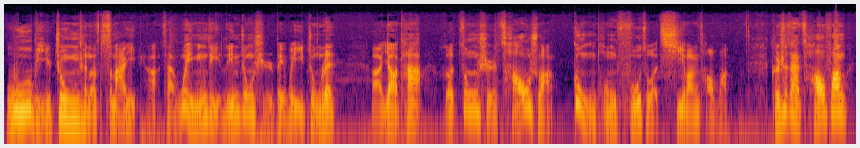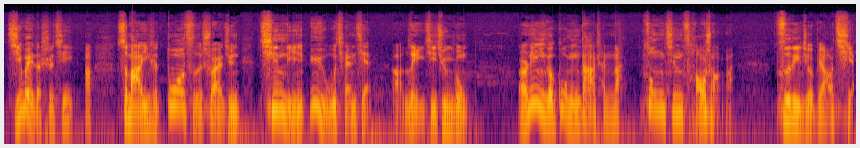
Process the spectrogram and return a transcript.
无比忠诚的司马懿啊，在魏明帝临终时被委以重任啊，要他和宗室曹爽共同辅佐齐王曹芳。可是，在曹芳即位的时期啊，司马懿是多次率军亲临玉吴前线啊，累积军功。而另一个顾命大臣呢，宗亲曹爽啊，资历就比较浅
